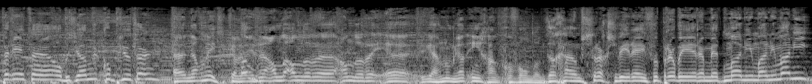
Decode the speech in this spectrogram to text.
Gerepareerd, eh, Albert-Jan, de computer? Eh, nog niet. Ik heb even een andere, andere, andere eh, ja, hoe noem je dat, ingang gevonden. Dan gaan we hem straks weer even proberen met Money, Money, Money.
